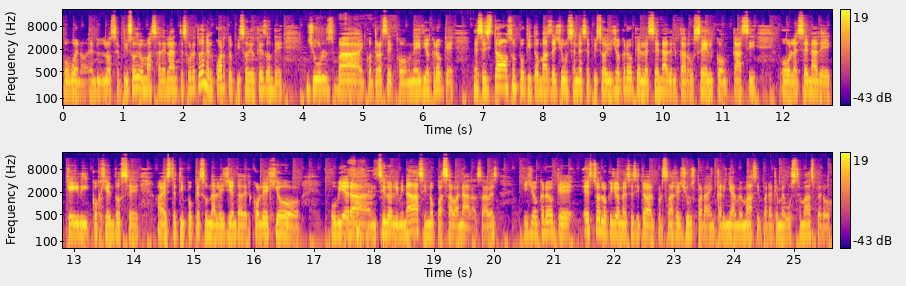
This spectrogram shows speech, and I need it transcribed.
o bueno, en los episodios más adelante, sobre todo en el cuarto episodio, que es donde Jules va a encontrarse con Nate. Yo creo que necesitábamos un poquito más de Jules en ese episodio. Yo creo que la escena del carrusel con Cassie o la escena de Katie cogiéndose a este tipo que es una leyenda del colegio hubieran sido eliminadas y no pasaba nada, ¿sabes? Y yo creo que esto es lo que yo necesitaba del personaje Jules para encariñarme más y para que me guste más, pero,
